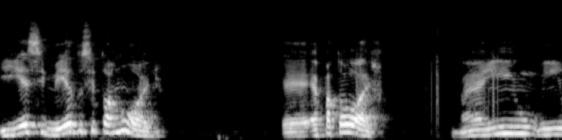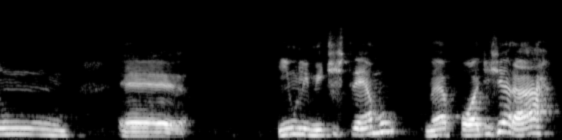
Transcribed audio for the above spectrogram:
E esse medo se torna um ódio. É, é patológico, né? Em um, em um, é, em um limite extremo, né? Pode gerar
